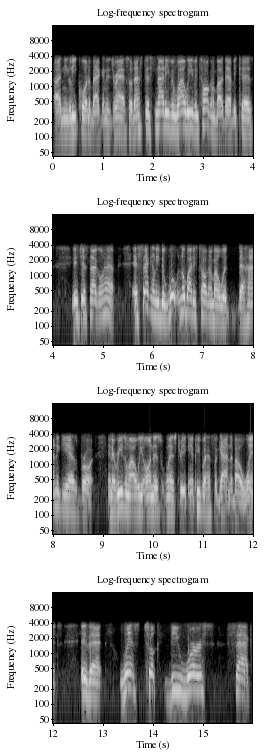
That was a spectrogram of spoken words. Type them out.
an elite quarterback in the draft. So that's just not even why we even talking about that because it's just not going to happen. And secondly, the what nobody's talking about what the Heinicke has brought, and the reason why we on this win streak, and people have forgotten about Wentz, is that Wentz took the worst sacks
